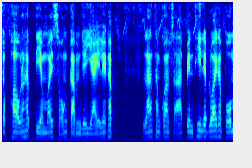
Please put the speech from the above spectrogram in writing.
กะเพรานะครับ เตรียมไว้สองกำใหญ่ ๆ เลยครับล้างทำความสะอาดเป็นที่เรียบร้อยครับผม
